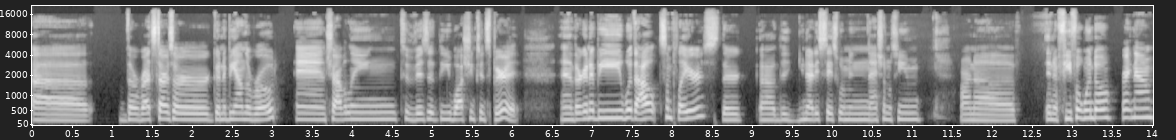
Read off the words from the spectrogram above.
Uh, the Red Stars are going to be on the road and traveling to visit the Washington Spirit and they're going to be without some players. They're uh, the United States women national team are in a in a FIFA window right now,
